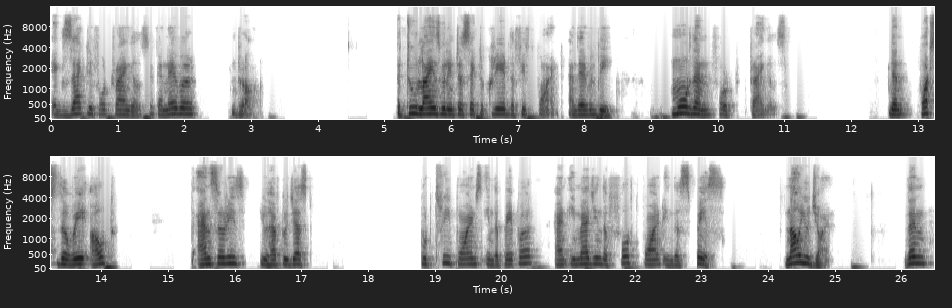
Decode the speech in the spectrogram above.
exactly four triangles, you can never draw. The two lines will intersect to create the fifth point, and there will be more than four triangles then what's the way out? The answer is you have to just put three points in the paper and imagine the fourth point in the space. Now you join. Then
